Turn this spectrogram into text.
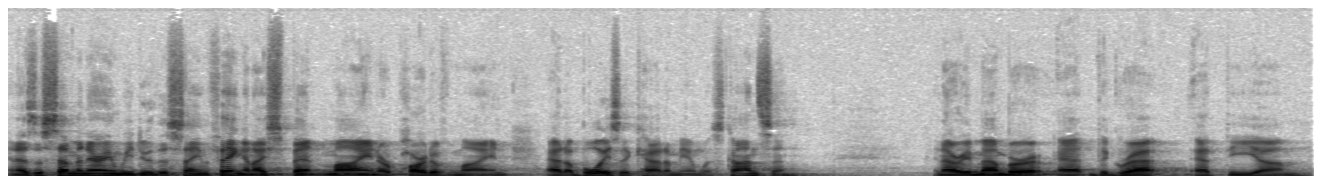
And as a seminarian, we do the same thing. And I spent mine, or part of mine, at a boys' academy in Wisconsin. And I remember at the, gra- at the um,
